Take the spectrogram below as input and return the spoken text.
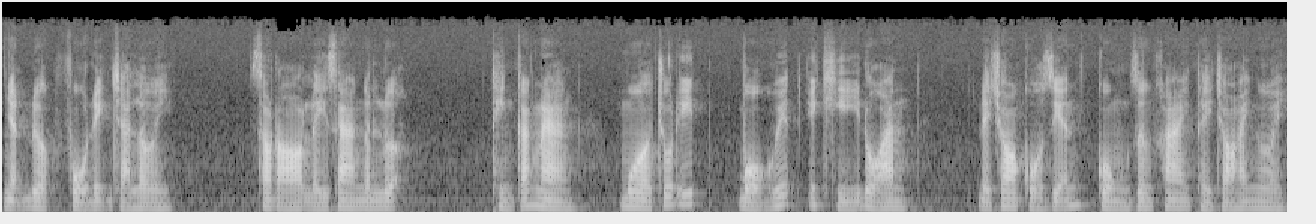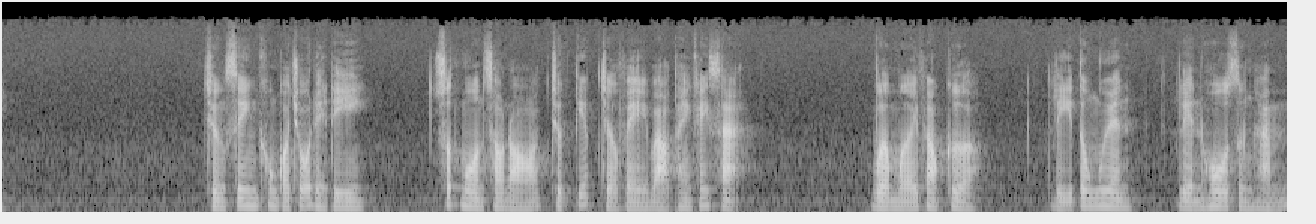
Nhận được phủ định trả lời. Sau đó lấy ra ngân lượng, Thỉnh các nàng mua chút ít bổ huyết ích khí đồ ăn Để cho cổ diễn cùng Dương Khai thầy trò hai người. Trường sinh không có chỗ để đi, Xuất môn sau đó trực tiếp trở về Bảo Thanh khách sạn. Vừa mới vào cửa, Lý Tông Nguyên liền hô dừng hắn,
